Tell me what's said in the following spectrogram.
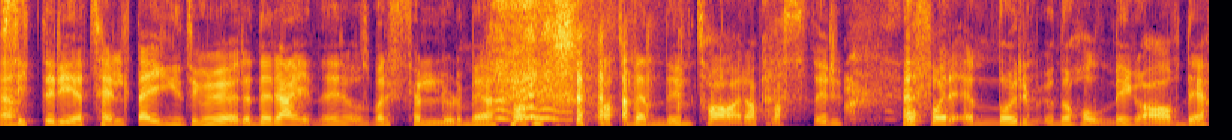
Ja. sitter i et telt, det er ingenting å gjøre, det regner, og så bare følger du med på at, at vennen din tar av plaster og får enorm underholdning av det.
